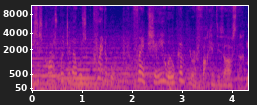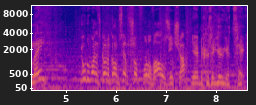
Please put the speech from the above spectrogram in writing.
Jesus Christ, Bridger, that was incredible. Thanks, yeah, you're welcome. You're a fucking disaster. Me? You're the one who's gonna got himself shot full of holes and shot. Yeah, because of you, you tit.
